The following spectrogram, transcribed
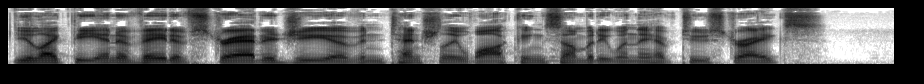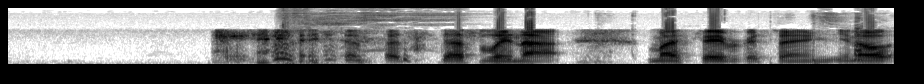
Do you like the innovative strategy of intentionally walking somebody when they have two strikes? that's definitely not my favorite thing. You know,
